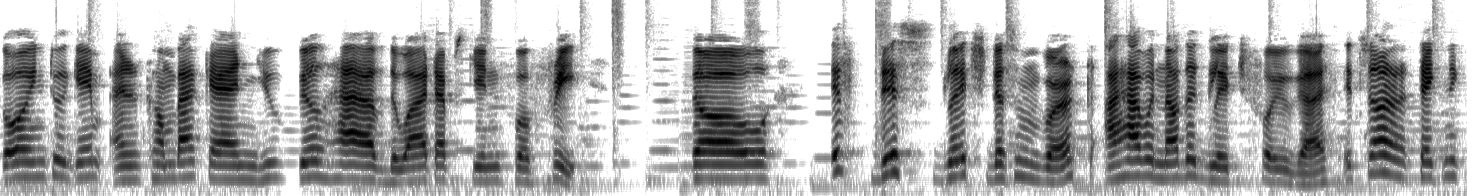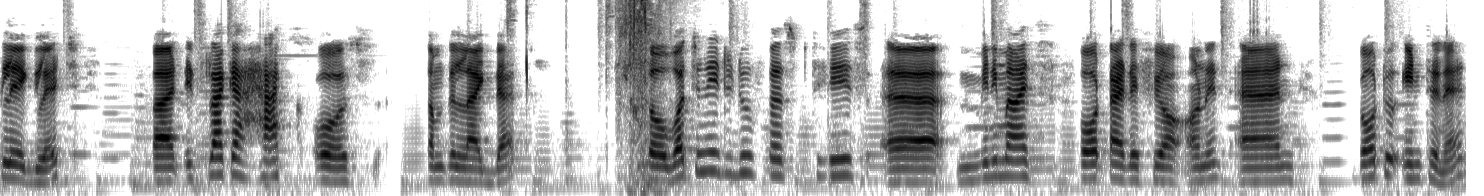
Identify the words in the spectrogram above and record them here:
Go into a game and come back and you will have the wiretap skin for free. So if this glitch doesn't work I have another glitch for you guys. It's not technically a glitch but it's like a hack or something like that. So what you need to do first is uh, minimize Fortnite if you're on it and go to internet.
